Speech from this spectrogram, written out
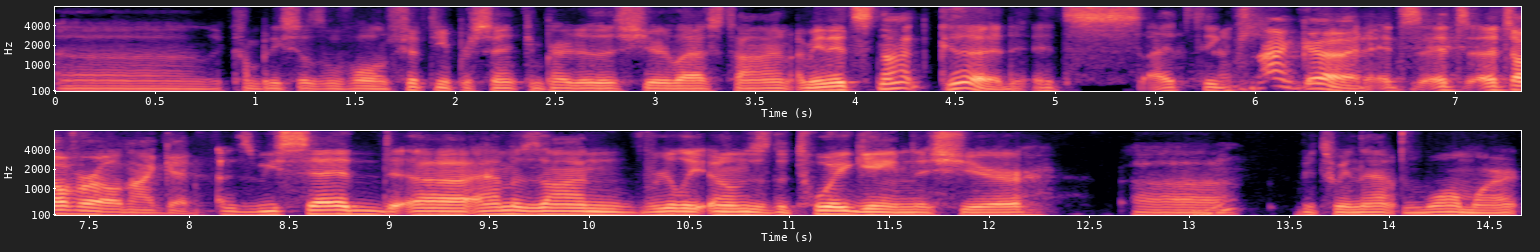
Uh, the company sales have fallen 15% compared to this year last time. I mean it's not good. It's i think it's not good. It's it's it's overall not good. As we said uh, amazon really owns the toy game this year uh, mm-hmm. between that and walmart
